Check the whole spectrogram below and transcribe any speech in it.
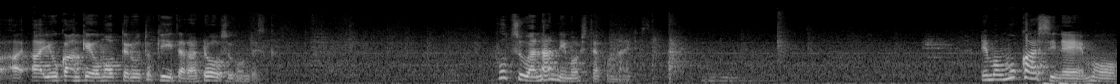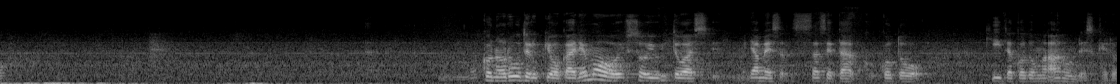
ああいう関係を持ってると聞いたらどうするんですか？普通は何にもしたくないです。でも昔ねもうこのルーテル教会でもそういう人は辞めさせたことを聞いたことがあるんですけど。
